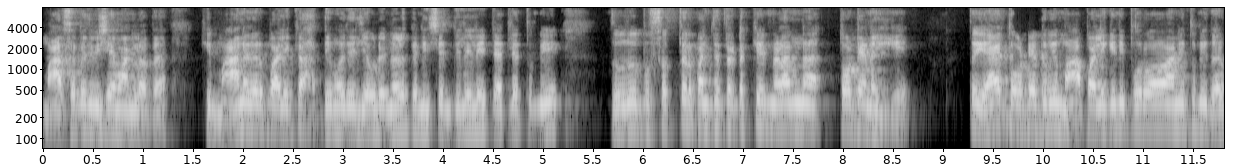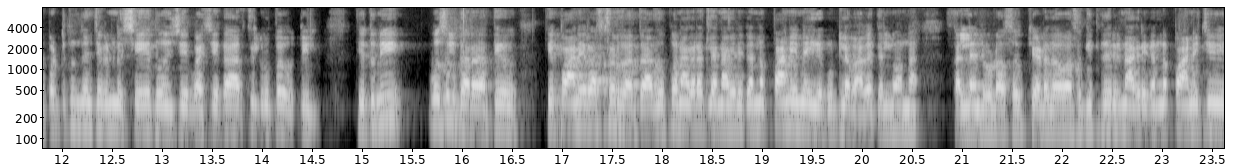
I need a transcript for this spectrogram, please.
महासभेत विषय मांडला होता की महानगरपालिका हद्दीमध्ये जेवढे नळ कनेक्शन दिलेले त्यातल्या तुम्ही जवळजवळ सत्तर पंच्याहत्तर टक्के नळांना तोट्या नाहीये. तर या तोट्या तुम्ही महापालिकेने पुरवावा आणि तुम्ही घरपट्टीतून त्यांच्याकडनं शे दोनशे पाचशे काय असतील रुपये होतील ते तुम्ही वसूल करा. ते ते पाणी रस्त्यावर जातं. आज उपनगरातल्या नागरिकांना पाणी नाहीये कुठल्या भागातील लोकांना? कल्याण रोड असो केडगाव असो कितीतरी नागरिकांना पाण्याची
